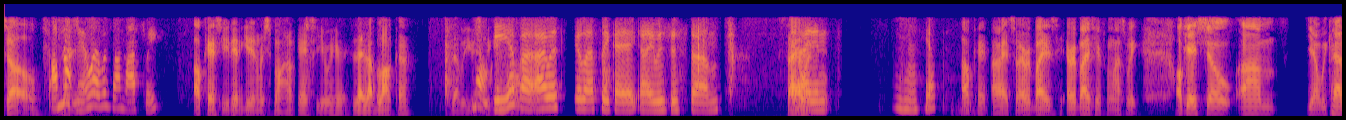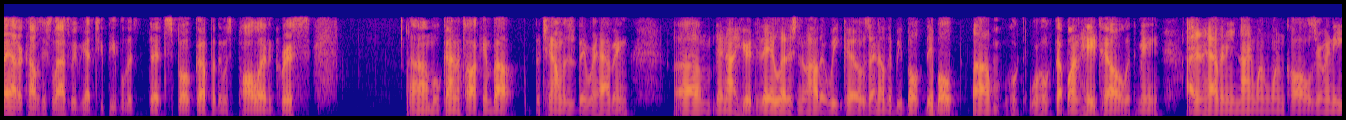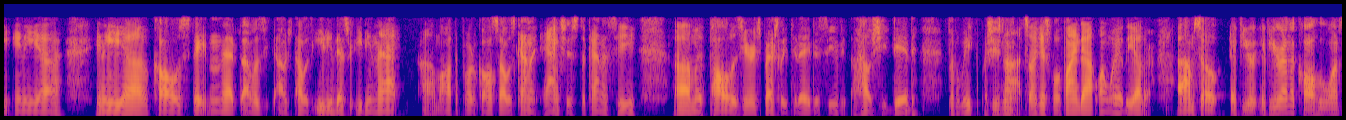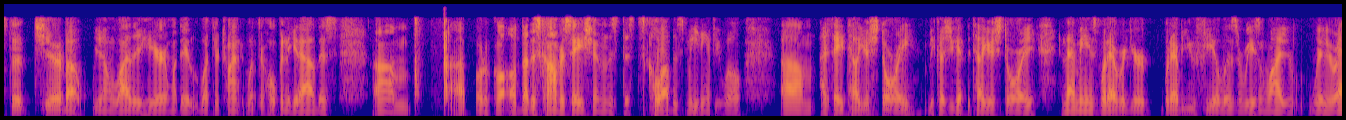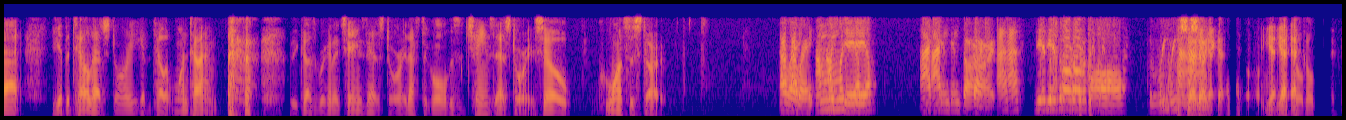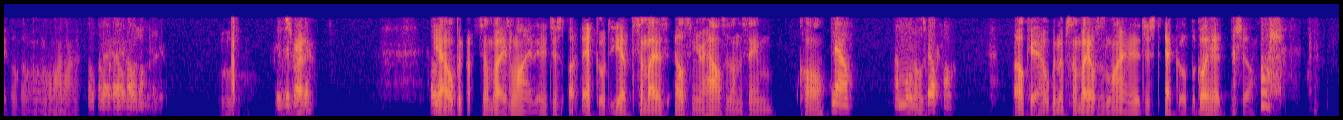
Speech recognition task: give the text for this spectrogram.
So I'm not new. I was on last week. Okay, so you didn't you didn't respond. Okay, so you were here. Is that, is that Blanca? Is that what you no, speaking? Yep, I, I was here last week. I I was just um Silent? I didn't mm-hmm, yep. Okay, all right. So everybody's everybody's here from last week. Okay, so um you know, we kind of had our conversation last week. We had two people that that spoke up. I think it was Paula and Chris. Um, we're kind of talking about the challenges they were having. Um, they're not here today to let us know how their week goes. I know that we both they both um, hooked, were hooked up on Haytel with me. I didn't have any 911 calls or any any uh, any uh, calls stating that I was I was I was eating this or eating that um, off the protocol. So I was kind of anxious to kind of see um, if Paula was here, especially today, to see how she did for the week. But she's not, so I guess we'll find out one way or the other. Um, so if you're if you're on the call, who wants to share about you know why they're here and what they what they're trying what they're hoping to get out of this um, uh, protocol, uh, this conversation, this this club, this meeting, if you will. Um, I say tell your story because you get to tell your story, and that means whatever your whatever you feel is a reason why you're where you're at. You get to tell that story. You get to tell it one time because we're going to change that story. That's the goal is to change that story. So, who wants to start? All right. I'm, I'm Michelle. Michelle. I, I can, can start. I, I did the protocol three times. Michelle, yeah, yeah, echo. echo. Hold on. Okay, hold on. Ooh, Is it better? Hold yeah. I opened up somebody's line and it just uh, echoed. Do you have somebody else in your house is on the same call? No, I'm on the cell phone. Okay, I opened up somebody else's line and it just echoed. But go ahead, Michelle.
